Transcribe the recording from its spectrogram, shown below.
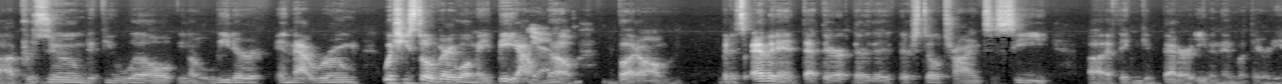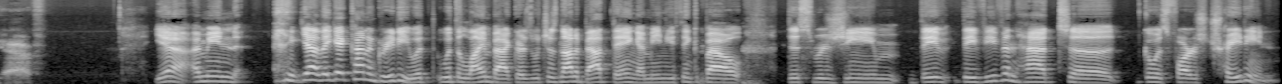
uh, presumed, if you will, you know, leader in that room, which he still very well may be. I don't yeah. know, but um, but it's evident that they're they're they're, they're still trying to see uh, if they can get better even than what they already have. Yeah, I mean, yeah, they get kind of greedy with with the linebackers, which is not a bad thing. I mean, you think about this regime; they've they've even had to go as far as trading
